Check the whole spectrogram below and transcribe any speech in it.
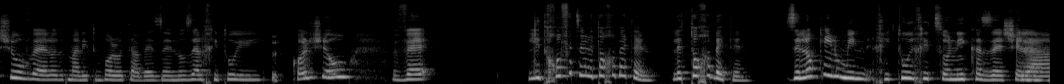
שוב, uh, לא יודעת מה, לטבול אותה באיזה נוזל חיטוי כלשהו, ולדחוף את זה לתוך הבטן, לתוך הבטן. זה לא כאילו מין חיטוי חיצוני כזה של, כן. ה,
